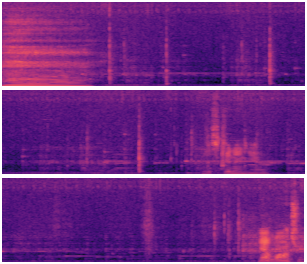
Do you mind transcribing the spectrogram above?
Just get in here. Yeah, launching.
